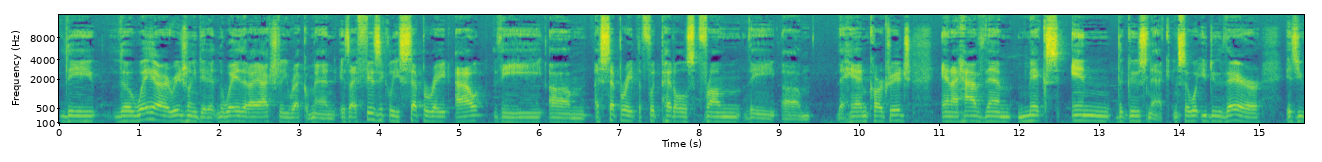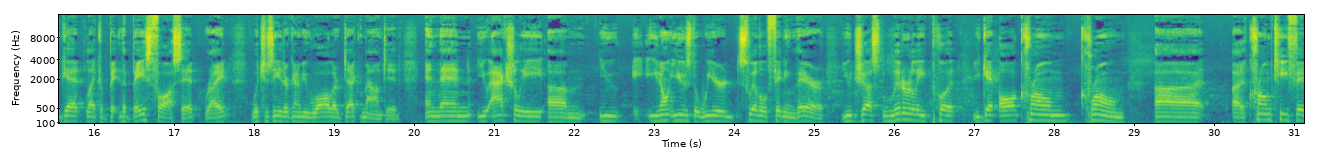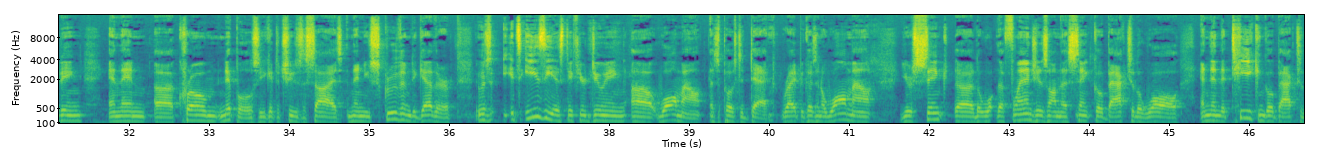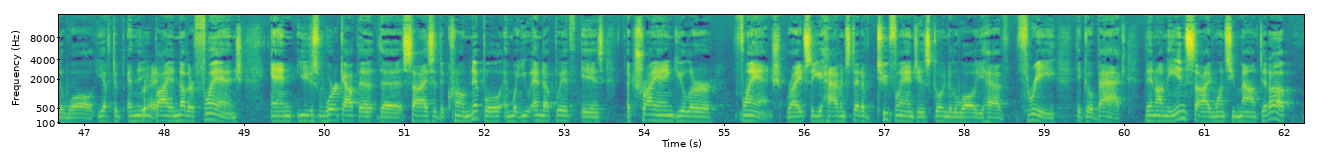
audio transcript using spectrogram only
the the way I originally did it, and the way that I actually recommend, is I physically separate out the um, I separate the foot pedals from the um, the hand cartridge, and I have them mix in the gooseneck. And so what you do there is you get like a the base faucet, right, which is either going to be wall or deck mounted, and then you actually um, you you don't use the weird swivel fitting there. You just literally put you get all chrome chrome. Uh, uh, chrome T fitting and then uh, chrome nipples. You get to choose the size, and then you screw them together. It was it's easiest if you're doing uh, wall mount as opposed to deck, right? Because in a wall mount, your sink, uh, the the flanges on the sink go back to the wall, and then the T can go back to the wall. You have to, and then you buy another flange, and you just work out the the size of the chrome nipple, and what you end up with is a triangular flange, right? So you have instead of two flanges going to the wall, you have three that go back. Then on the inside, once you mount it up,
